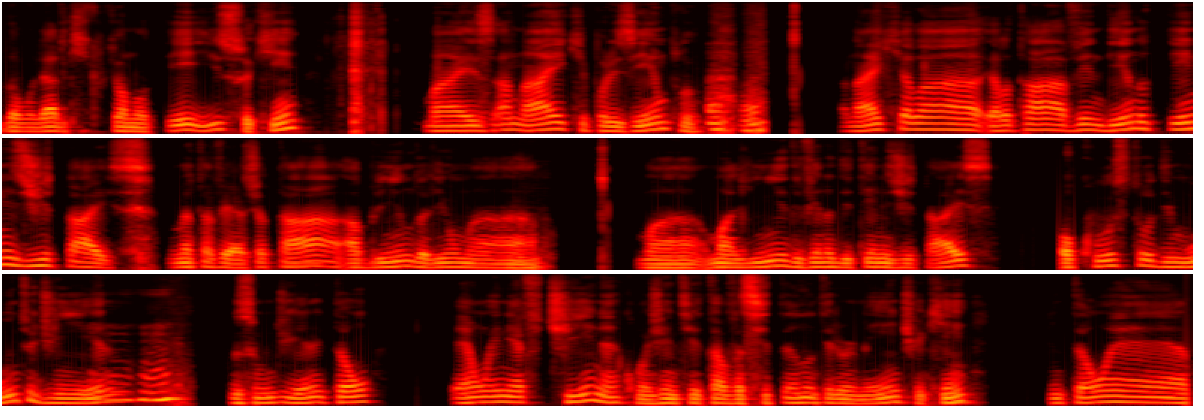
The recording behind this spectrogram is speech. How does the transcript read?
dar uma olhada aqui que eu anotei isso aqui, mas a Nike, por exemplo, uhum. A Nike ela ela tá vendendo tênis digitais no metaverso, já está uhum. abrindo ali uma, uma uma linha de venda de tênis digitais ao custo de muito dinheiro, uhum. custo muito dinheiro. Então é um NFT, né, como a gente estava citando anteriormente aqui. Então é,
